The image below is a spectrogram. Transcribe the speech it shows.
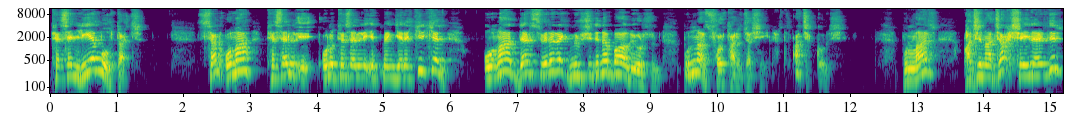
teselliye muhtaç. Sen ona teselli onu teselli etmen gerekirken ona ders vererek mürşidine bağlıyorsun. Bunlar soytarıca şeylerdir. Açık konuşayım. Bunlar acınacak şeylerdir,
